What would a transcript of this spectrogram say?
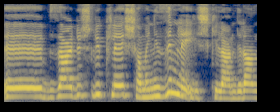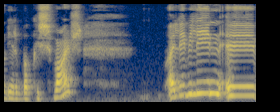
e, Zerdüşlükle, Şamanizmle ilişkilendiren bir bakış var. Aleviliğin e,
